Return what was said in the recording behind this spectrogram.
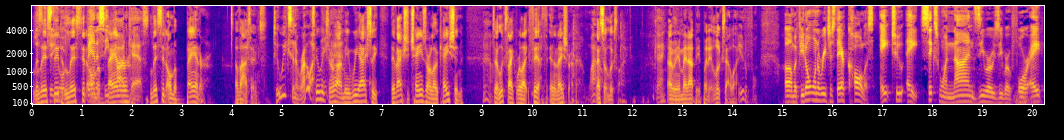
listen listed to your listed on fantasy the banner. podcast. Listed on the banner of iTunes. Two weeks in a row. I Two weeks in a row. I mean, we actually they've actually changed our location, so it looks like we're like fifth in the nation right now. Wow. That's what it looks like. Okay. I mean, it may not be, but it looks that way. Beautiful. Um, if you don't want to reach us there, call us 828 619 0048.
